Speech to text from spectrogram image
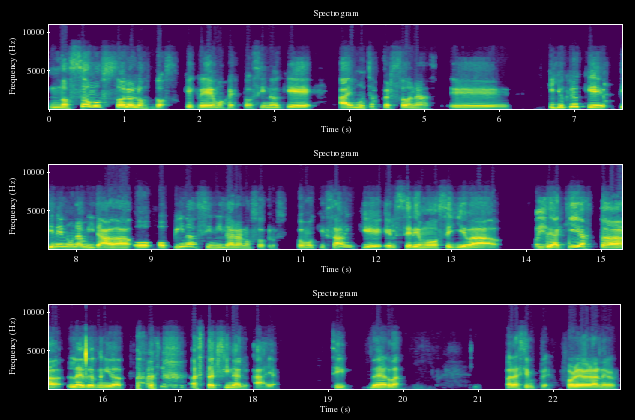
no somos solo los dos que creemos esto, sino que hay muchas personas eh, que yo creo que tienen una mirada o opinan similar a nosotros, como que saben que el seremo se lleva de aquí hasta la eternidad, hasta el final. Ah, ya. Sí, de verdad. Para siempre, forever and ever.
